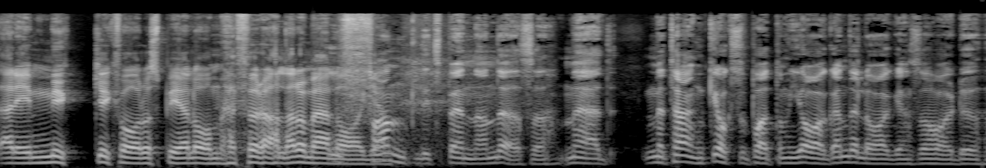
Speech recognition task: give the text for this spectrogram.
det är mycket kvar att spela om för alla de här lagen. Ofantligt spännande alltså. Med, med tanke också på att de jagande lagen så har du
